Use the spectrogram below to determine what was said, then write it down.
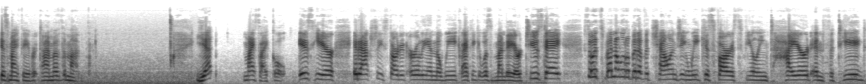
is my favorite time of the month. Yep, my cycle is here. It actually started early in the week. I think it was Monday or Tuesday. So it's been a little bit of a challenging week as far as feeling tired and fatigued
